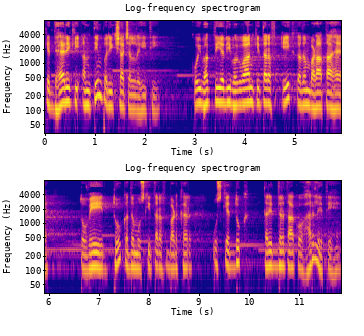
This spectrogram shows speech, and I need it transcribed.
के धैर्य की अंतिम परीक्षा चल रही थी। कोई भक्त यदि भगवान की तरफ़ एक कदम बढ़ाता है तो वे दो कदम उसकी तरफ़ बढ़कर उसके दुख, दरिद्रता को हर लेते हैं।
